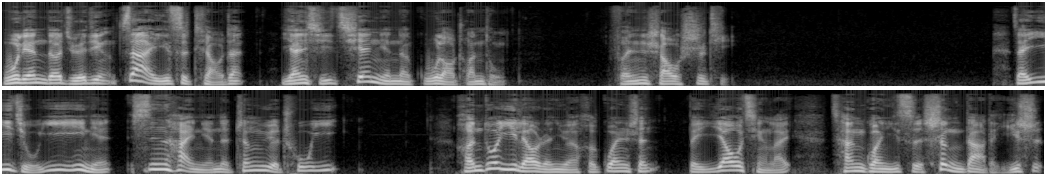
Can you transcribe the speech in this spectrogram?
吴连德决定再一次挑战沿袭千年的古老传统——焚烧尸体。在一九一一年辛亥年的正月初一，很多医疗人员和官绅被邀请来参观一次盛大的仪式，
